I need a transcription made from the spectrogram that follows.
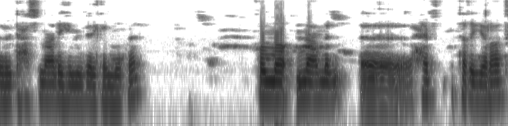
الذي تحصلنا عليه من ذلك الموقع. ثم نعمل آه، حفظ التغيرات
